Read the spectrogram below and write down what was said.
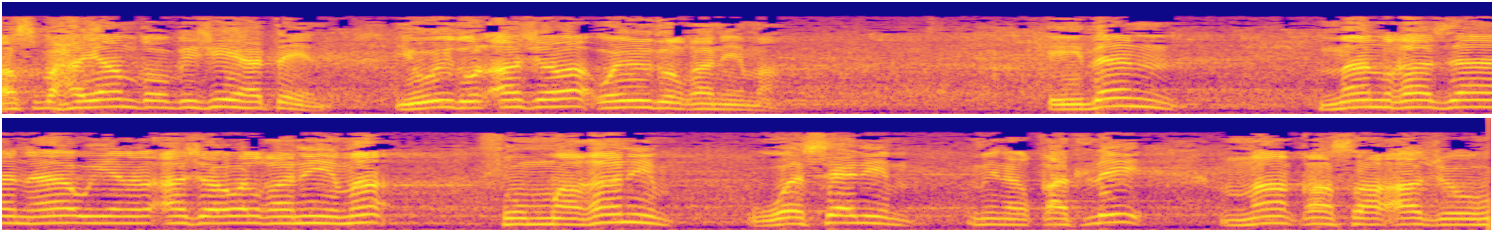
أصبح ينظر بجهتين يريد الأجر ويريد الغنيمة. إذا من غزا ناويا الأجر والغنيمة ثم غنم وسلم من القتل نقص أجره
